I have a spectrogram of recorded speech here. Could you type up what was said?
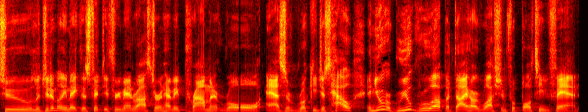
to legitimately make this 53 man roster and have a prominent role as a rookie. Just how, and you were, you grew up a diehard Washington football team fan.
